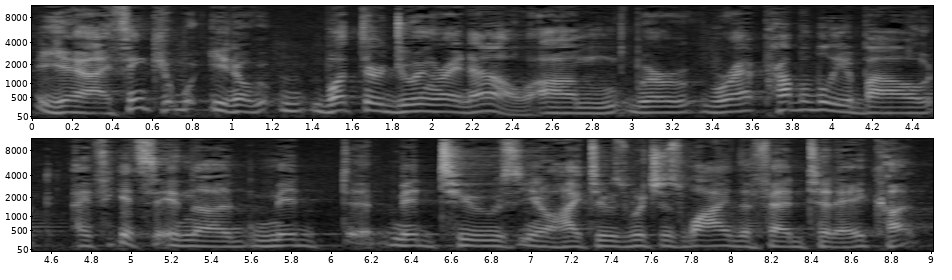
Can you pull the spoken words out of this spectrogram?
Yeah, I think you know what they're doing right now. Um, we're we're at probably about I think it's in the mid mid twos, you know, high twos, which is why the Fed today cut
